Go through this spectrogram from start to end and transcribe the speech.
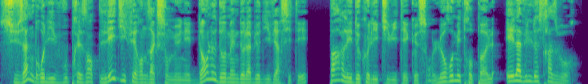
Suzanne Broly vous présente les différentes actions menées dans le domaine de la biodiversité par les deux collectivités que sont l'Eurométropole et la ville de Strasbourg.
